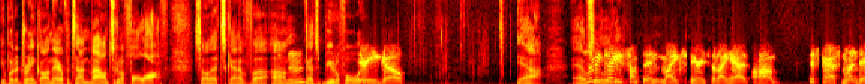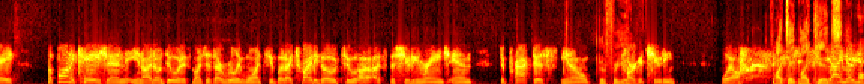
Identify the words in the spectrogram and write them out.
You put a drink on there, if it's not in balance, it's going to fall off. So that's kind of uh, um, that's beautiful. There you go. yeah, Well, let me tell you something. My experience that I had um, this past Monday. Upon occasion, you know, I don't do it as much as I really want to, but I try to go to uh, it's the shooting range and to practice, you know, Good for you. target shooting. Well, I take my kids. Yeah, I know you-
